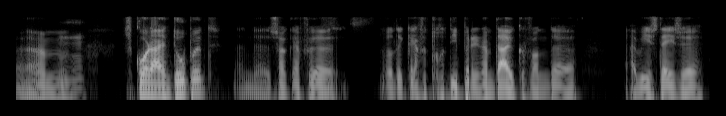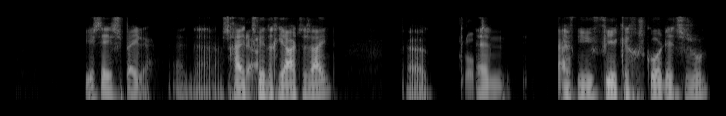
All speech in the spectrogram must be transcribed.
Um, mm -hmm. Scoorde hij een doelpunt. En uh, zou ik even, wilde ik even toch dieper in hem duiken van de, ja, wie, is deze, wie is deze speler. En hij schijnt ja. 20 jaar te zijn. Klopt. En hij heeft nu vier keer gescoord dit seizoen.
